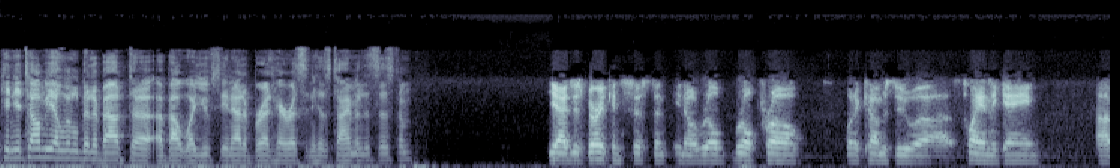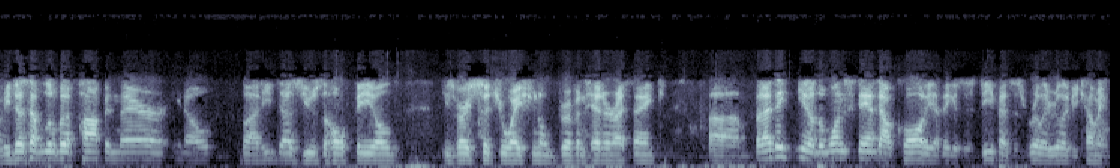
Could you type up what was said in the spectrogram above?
Can you tell me a little bit about uh, about what you've seen out of Brett Harris and his time in the system? yeah, just very consistent. You know, real real pro when it comes to uh, playing the game. Um, he does have a little bit of pop in there, you know, but he does use the whole field. he's a very situational driven hitter, I think. Um, but I think you know the one standout quality I think is his defense is really really becoming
